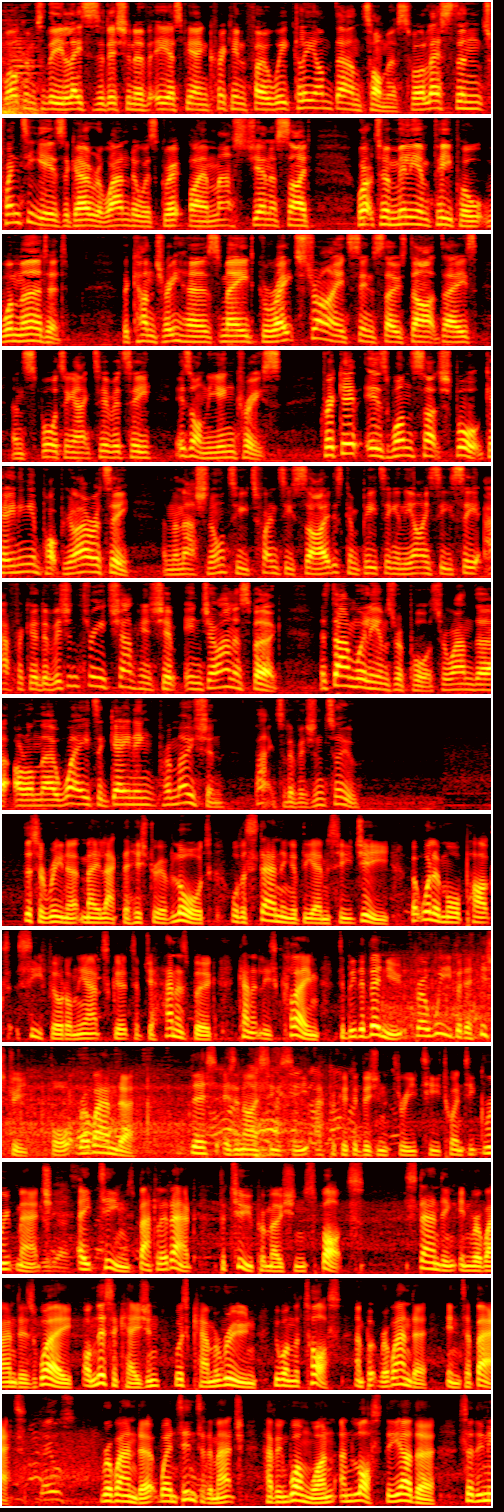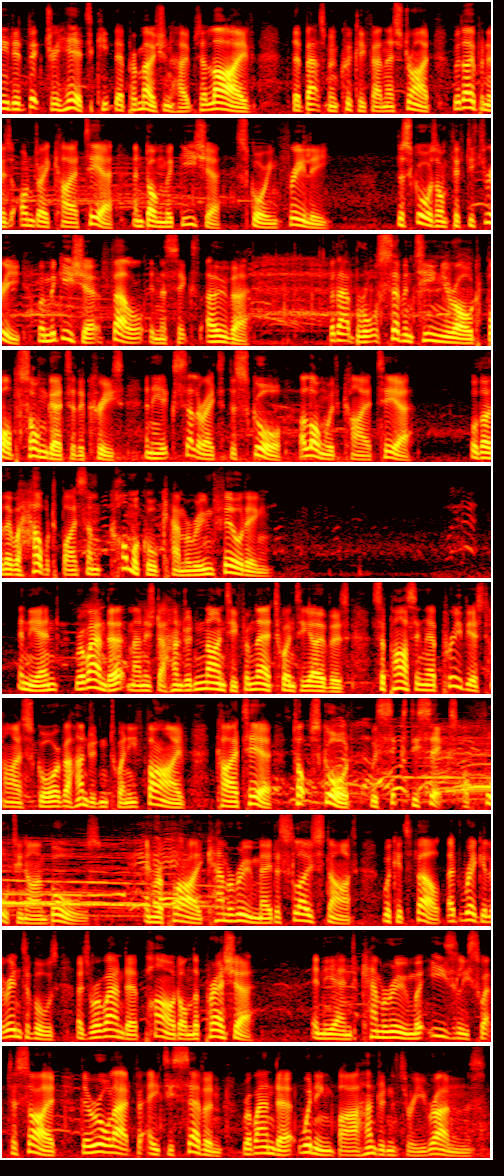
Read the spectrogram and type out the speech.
Welcome to the latest edition of ESPN ESPN Cricinfo Weekly. I'm Dan Thomas. Well, less than 20 years ago, Rwanda was gripped by a mass genocide where up to a million people were murdered. The country has made great strides since those dark days, and sporting activity is on the increase. Cricket is one such sport gaining in popularity, and the national T20 side is competing in the ICC Africa Division 3 Championship in Johannesburg. As Dan Williams reports, Rwanda are on their way to gaining promotion back to Division 2. This arena may lack the history of Lords or the standing of the MCG, but Willowmoore Park's Seafield on the outskirts of Johannesburg can at least claim to be the venue for a wee bit of history for Rwanda. This is an ICC Africa Division 3 T20 group match. Eight teams battle it out for two promotion spots. Standing in Rwanda's way on this occasion was Cameroon, who won the toss and put Rwanda into bat. Rwanda went into the match having won one and lost the other, so they needed victory here to keep their promotion hopes alive. Their batsmen quickly found their stride, with openers Andre Kaiatia and Dong Magisha scoring freely. The score was on 53 when Magisha fell in the sixth over. But that brought 17 year old Bob Songa to the crease and he accelerated the score along with Kaiatia, although they were helped by some comical Cameroon fielding. In the end, Rwanda managed 190 from their 20 overs, surpassing their previous highest score of 125. Kaiatia top scored with 66 off 49 balls. In reply, Cameroon made a slow start. Wickets fell at regular intervals as Rwanda piled on the pressure. In the end, Cameroon were easily swept aside. They were all out for 87, Rwanda winning by 103 runs.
